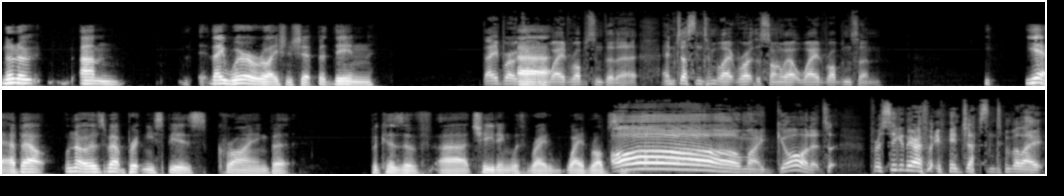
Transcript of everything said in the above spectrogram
no, no, um, they were a relationship, but then They broke up Uh, and Wade Robson did it, and Justin Timberlake wrote the song about Wade Robinson. Yeah, about well, no, it was about Britney Spears crying, but because of uh, cheating with Wade, Wade Robson. Oh my god! It's for a second there I thought you meant Justin Timberlake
